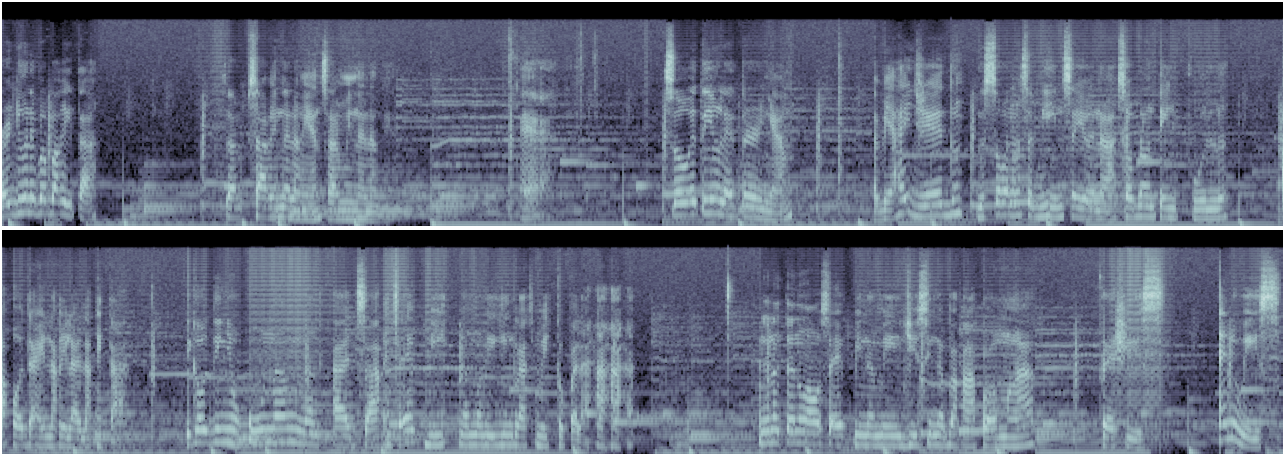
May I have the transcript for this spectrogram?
Pero hindi ko na ipapakita. Sa, sa akin na lang yan, sa amin na lang yan. Ayan. So, ito yung letter niya. Sabi niya, Hi Jed, gusto ko lang sabihin sa'yo na sobrang thankful ako dahil nakilala kita ikaw din yung unang nag-add sa akin sa FB na magiging classmate ko pala. Nung nagtanong ako sa FB na may GC na baka ako ang mga freshies. Anyways,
